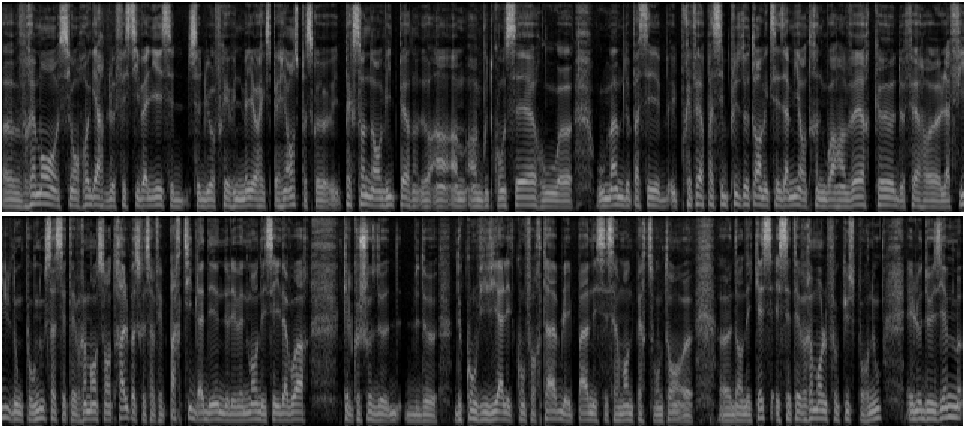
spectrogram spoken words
vraiment, si on regarde le festivalier, c'est de lui offrir une meilleure expérience parce que personne n'a envie de perdre un, bout de concert ou, même de passer, il préfère passer plus de temps avec ses amis en train de boire un verre que de faire la file. Donc pour nous, ça c'était vraiment central parce que ça fait partie de l'ADN de l'événement d'essayer d'avoir quelque chose de, convivial et de confortable et pas nécessairement de perdre son temps euh, euh, dans des caisses. Et c'était vraiment le focus pour nous. Et le deuxième,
